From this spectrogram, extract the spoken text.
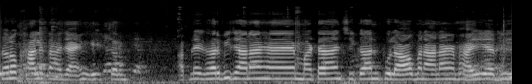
चलो खा ले कहाँ जाएँगे? चलो। अपने घर भी जाना है मटन चिकन पुलाव बनाना है भाई अभी।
